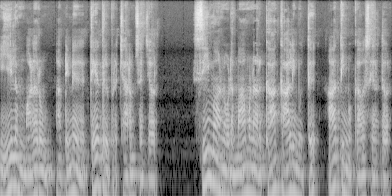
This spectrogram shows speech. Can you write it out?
ஈழம் மலரும் அப்படின்னு தேர்தல் பிரச்சாரம் செஞ்சவர். சீமானோட மாமனார் கா. காளிமுத்து அதிமுகவை சேர்ந்தவர்.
